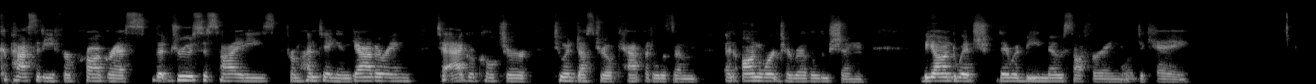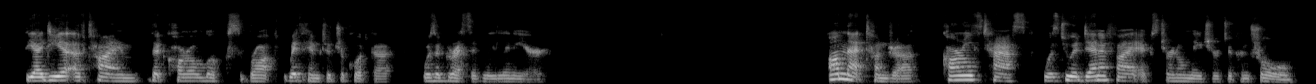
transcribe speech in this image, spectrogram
capacity for progress that drew societies from hunting and gathering to agriculture to industrial capitalism and onward to revolution, beyond which there would be no suffering or decay. The idea of time that Karl Luks brought with him to Chukotka was aggressively linear. On that tundra, Karl's task was to identify external nature to control.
